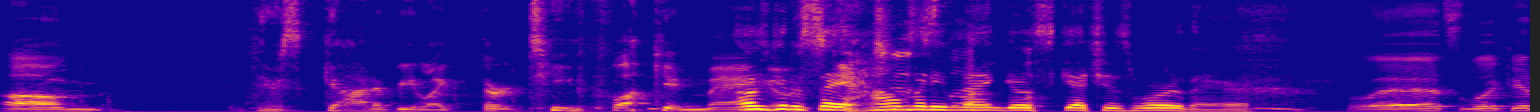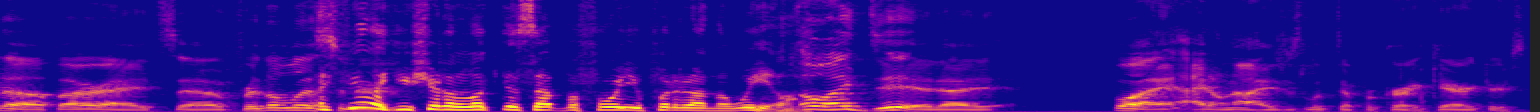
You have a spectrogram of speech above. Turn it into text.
Um, there's got to be like 13 fucking mango. I was gonna say how many though. mango sketches were there? Let's look it up. All right. So for the listeners I feel like you should have looked this up before you put it on the wheel. Oh, I did. I well, I, I don't know. I just looked up recurring characters.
